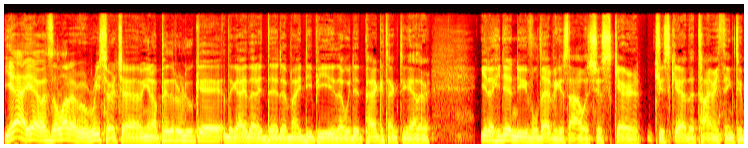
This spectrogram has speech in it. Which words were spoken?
Yeah, yeah, it was a lot of research. Uh, you know, Pedro Luque, the guy that I did uh, my DP that we did Panic Attack together. You know, he didn't do Evil Dead because I was just scared, too scared at the time. I think to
